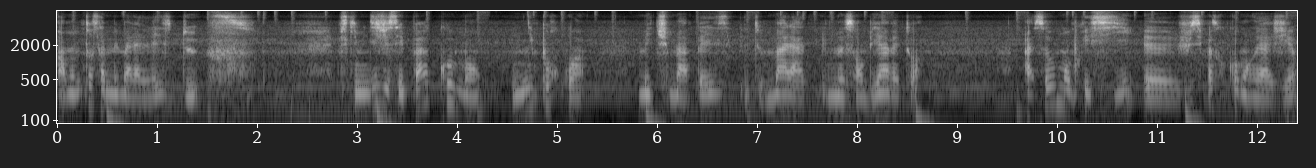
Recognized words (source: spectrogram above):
en même temps ça me met mal à l'aise de fou. Parce qu'il me dit, je sais pas comment ni pourquoi, mais tu m'apaises de malade. Je me sens bien avec toi. À ce moment précis, euh, je sais pas trop comment réagir.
